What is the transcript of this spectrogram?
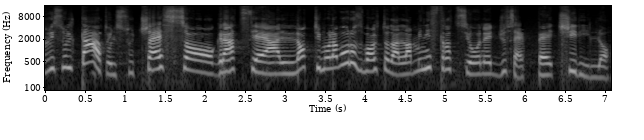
risultato, il successo grazie all'ottimo lavoro svolto dall'amministrazione Giuseppe Cirillo.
